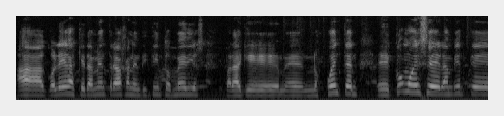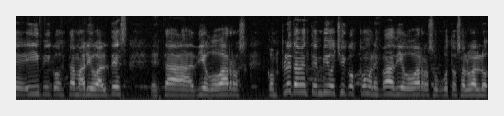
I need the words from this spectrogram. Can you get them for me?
a colegas que también trabajan en distintos medios para que eh, nos cuenten eh, cómo es el ambiente hípico. Está Mario Valdés, está Diego Barros, completamente en vivo, chicos. ¿Cómo les va, Diego Barros? Un gusto saludarlo.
